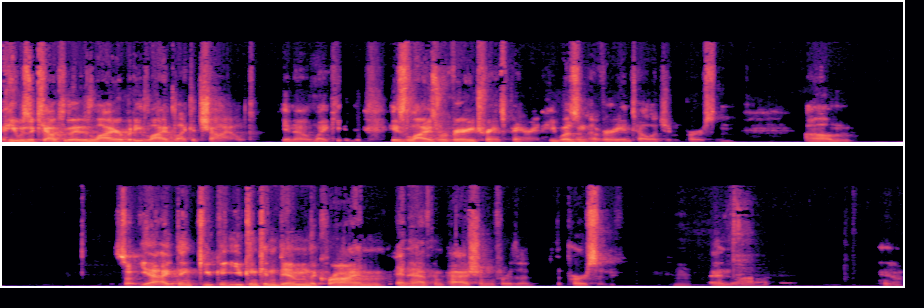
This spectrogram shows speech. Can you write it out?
he was a calculated liar, but he lied like a child. You know, like he, his lies were very transparent. He wasn't a very intelligent person. Um, so yeah, I think you can you can condemn the crime and have compassion for the the person, hmm. and uh, you know.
